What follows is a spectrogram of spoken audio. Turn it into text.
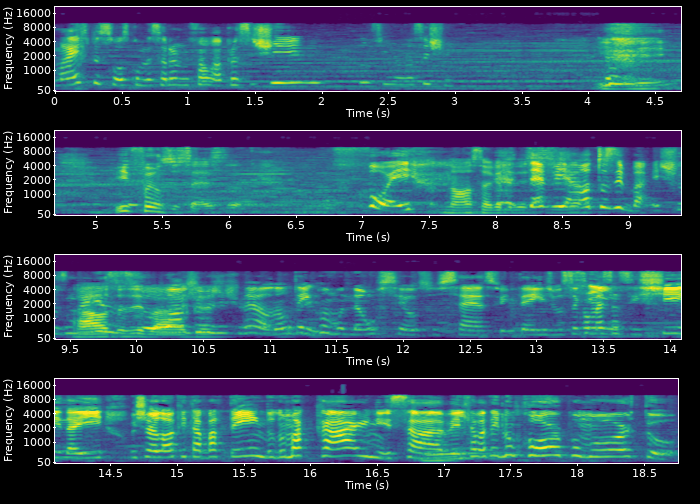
mais pessoas começaram a me falar pra assistir, enfim, eu assisti. E, e foi um sucesso. Foi. Nossa, agradeço. Teve altos e baixos, mas Altos e logo baixos. a gente Meu, não tem como não ser o sucesso, entende? Você Sim. começa a assistir, daí o Sherlock tá batendo numa carne, sabe? Ele tá batendo num corpo morto.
